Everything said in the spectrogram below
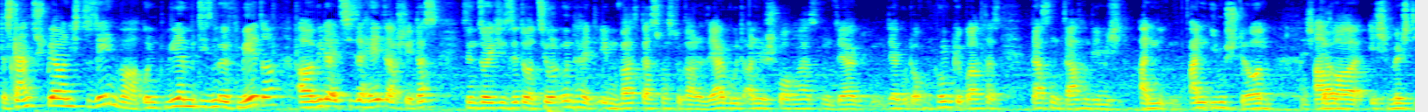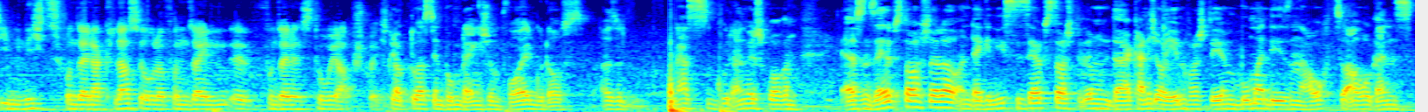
das ganze Spiel aber nicht zu sehen war. Und wieder mit diesem Elfmeter, aber wieder als dieser Held da steht. Das sind solche Situationen und halt eben was, das, was du gerade sehr gut angesprochen hast und sehr, sehr gut auf den Punkt gebracht hast, das sind Sachen, die mich an, an ihm stören. Ich glaub, aber ich möchte ihm nichts von seiner Klasse oder von, seinen, äh, von seiner Historie absprechen. Ich glaube, du hast den Punkt eigentlich schon vorhin gut aus. Also hast gut angesprochen. Er ist ein Selbstdarsteller und der genießt die Selbstdarstellung. Da kann ich auch jeden verstehen, wo man diesen Hauch zur Arroganz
